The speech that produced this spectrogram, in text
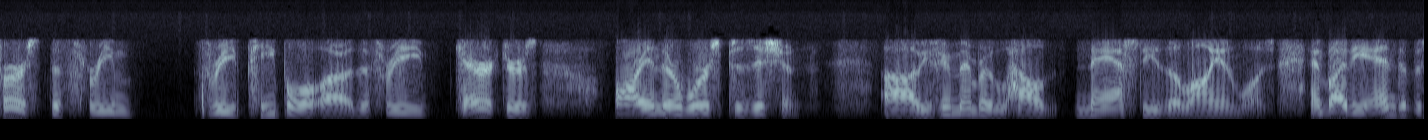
first the three three people, uh, the three characters are in their worst position. Uh, if you remember how nasty the lion was. And by the end of the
